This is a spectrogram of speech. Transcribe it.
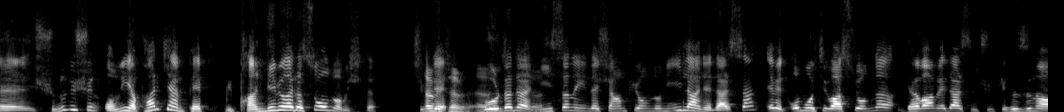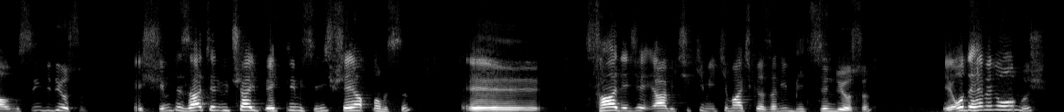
Ee, şunu düşün. Onu yaparken Pep bir pandemi arası olmamıştı. Şimdi tabii, tabii, evet, burada da evet. Nisan ayında şampiyonluğunu ilan edersen evet o motivasyonla devam edersin. Çünkü hızını almışsın gidiyorsun. E şimdi zaten 3 ay beklemişsin hiçbir şey yapmamışsın. E, sadece ya bir çıkayım iki maç kazanayım bitsin diyorsun. E, o da hemen olmuş.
